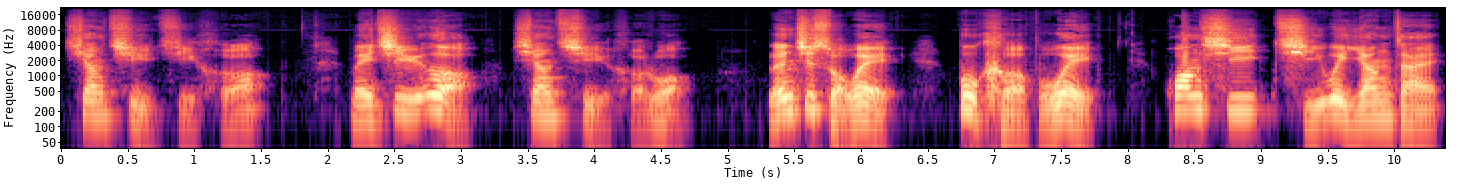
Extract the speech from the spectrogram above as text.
相去几何？美之与恶，相去何若？人之所谓不可不畏。荒兮其未央哉！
